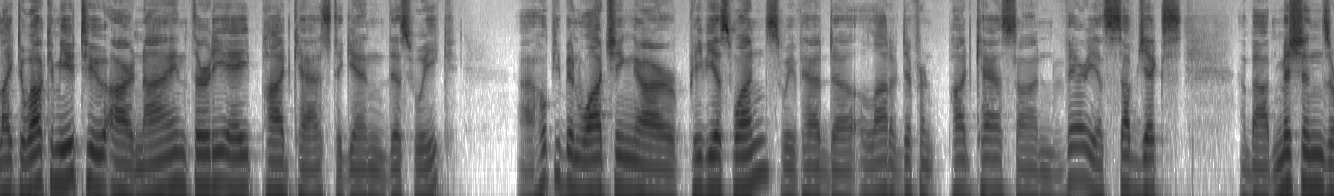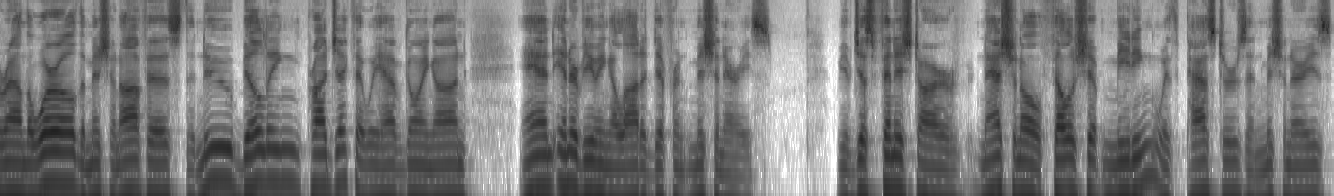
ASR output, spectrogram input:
like to welcome you to our 938 podcast again this week. I hope you've been watching our previous ones. We've had uh, a lot of different podcasts on various subjects about missions around the world, the mission office, the new building project that we have going on, and interviewing a lot of different missionaries. We have just finished our national fellowship meeting with pastors and missionaries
